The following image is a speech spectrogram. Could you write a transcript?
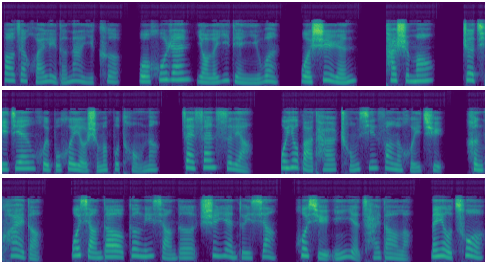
抱在怀里的那一刻，我忽然有了一点疑问：我是人，它是猫，这期间会不会有什么不同呢？再三思量。我又把它重新放了回去。很快的，我想到更理想的试验对象，或许您也猜到了，没有错，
